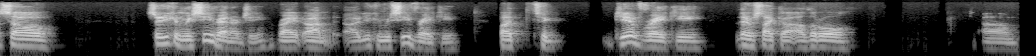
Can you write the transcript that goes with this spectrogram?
so so you can receive energy, right? Um, uh, you can receive Reiki, but to give Reiki, there's like a, a little um,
